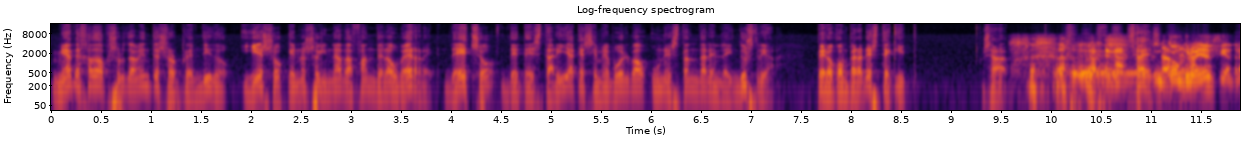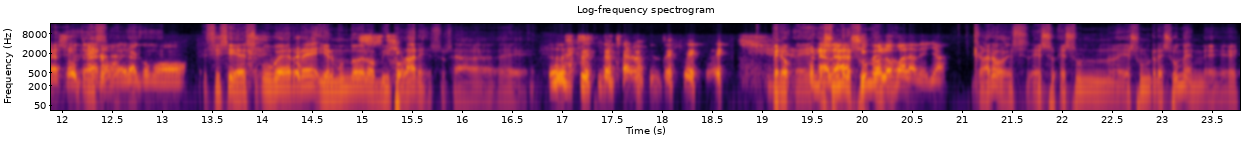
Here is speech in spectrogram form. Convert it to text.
me ha dejado absolutamente sorprendido. Y eso que no soy nada fan de la VR. De hecho, detestaría que se me vuelva un estándar en la industria. Pero compraré este kit. O sea, incongruencia tras otra, ¿no? Era como. Sí, sí, es VR y el mundo de los bipolares. O sea. Eh, Totalmente. Pero eh, pues nada, es un resumen, a la de ya. Claro, es, es, es, un, es un resumen. Eh,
